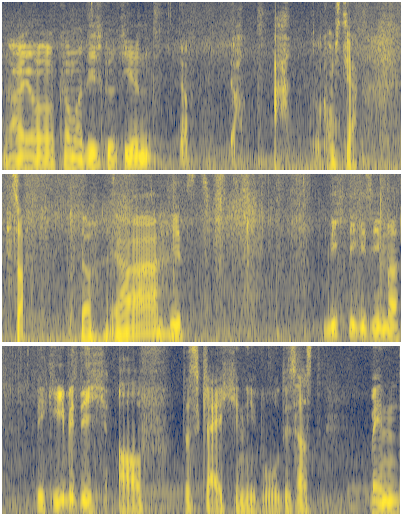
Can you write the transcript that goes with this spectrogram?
naja, kann man diskutieren. Ja, ja. Ah, du kommst her. So, So, ja. und jetzt. Wichtig ist immer, begebe dich auf das gleiche Niveau. Das heißt, wenn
